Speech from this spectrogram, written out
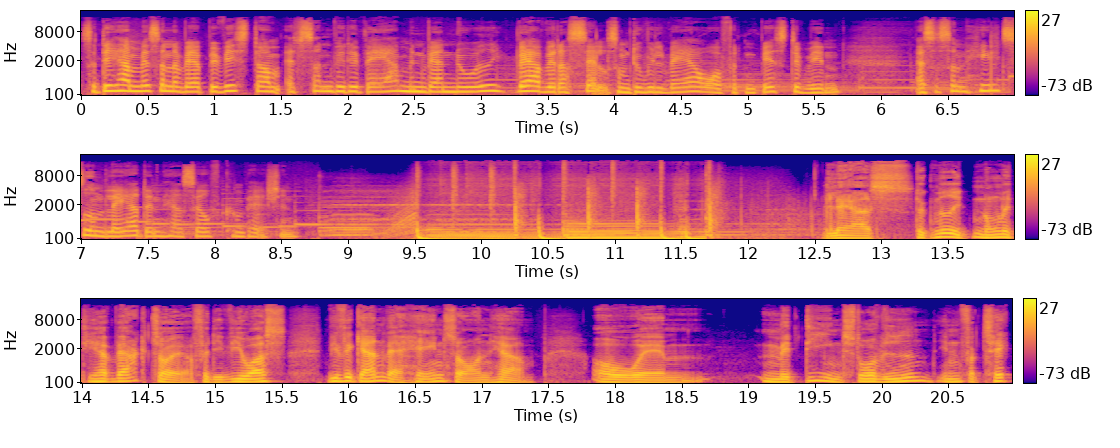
Så det her med sådan at være bevidst om, at sådan vil det være, men vær nådig. Vær ved dig selv, som du vil være over for den bedste ven. Altså sådan hele tiden lære den her self-compassion. Lad os dykke ned i nogle af de her værktøjer, fordi vi jo også, vi vil gerne være hands-on her. Og øh, med din store viden inden for tech,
